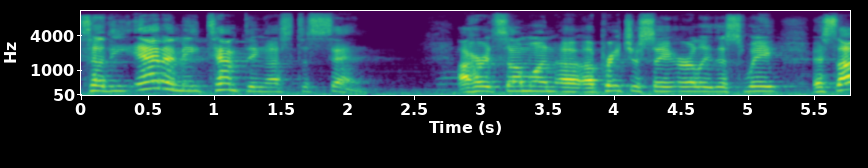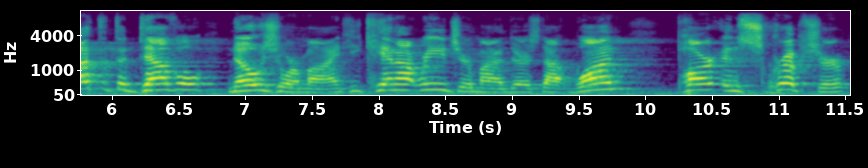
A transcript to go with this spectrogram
to the enemy tempting us to sin. I heard someone, a preacher, say early this week it's not that the devil knows your mind, he cannot read your mind. There's not one part in Scripture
